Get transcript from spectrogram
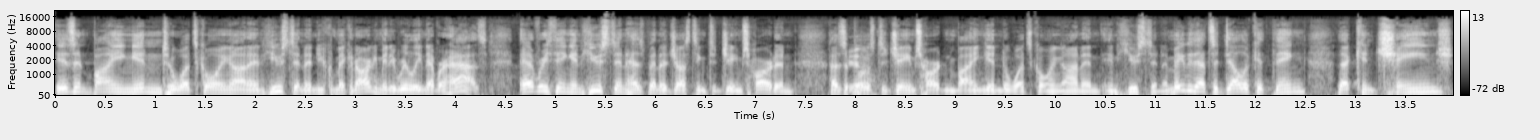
isn't buying into what's going on in Houston, and you can make an argument he really never has. Everything in Houston has been adjusting to James Harden as opposed to James Harden buying into what's going on in, in Houston. And maybe that's a delicate thing that can change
